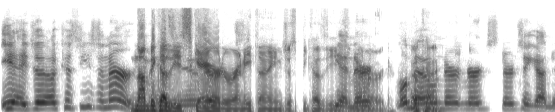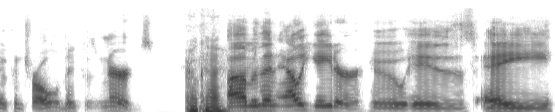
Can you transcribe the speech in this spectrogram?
Yeah, because he's a nerd. Not because he's scared or anything, just because he's Yeah, a nerd. nerd. Well, no, okay. nerd, nerds, nerds ain't got no control because nerds. Okay. Um, and then alligator, who is a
